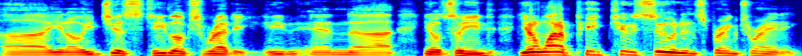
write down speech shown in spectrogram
Uh, you know, he just he looks ready. He and uh, you know, so you you don't want to peak too soon in spring training.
